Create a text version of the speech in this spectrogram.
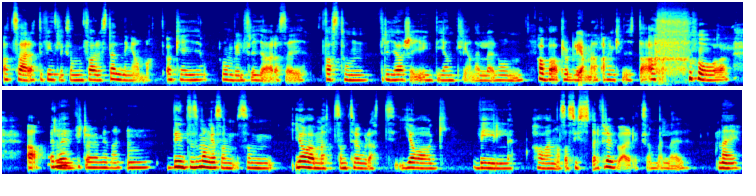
Att, så här, att det finns liksom en föreställning om att okej, hon vill frigöra sig. Fast hon frigör sig ju inte egentligen. Eller hon har bara problem med att anknyta. och, ja, eller Mm. förstår du vad jag menar? Mm. Det är inte så många som, som jag har mött som tror att jag vill ha en massa systerfruar liksom. Eller, Nej.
